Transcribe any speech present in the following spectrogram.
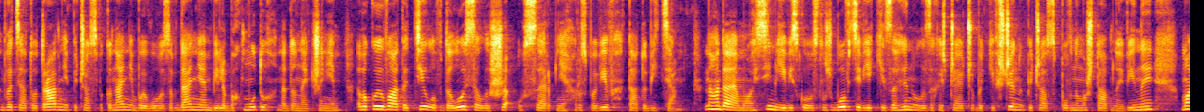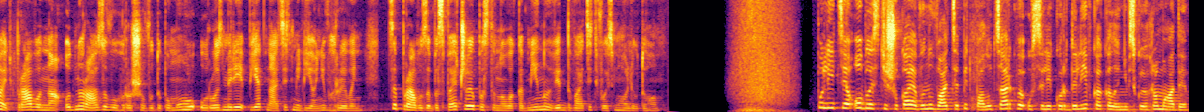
20 травня під час виконання бойового завдання біля Бахмуту на Донеччині. Евакуювати тіло вдалося лише у серпні, розповів тато бійця. Нагадаємо, сім'ї військовослужбовців, які загинули, захищаючи батьківщину під час повномасштабної війни, мають право на одноразову грошову допомогу у розмірі 15 мільйонів гривень. Це право забезпечує постанова Кабміну від 28 лютого. Поліція області шукає винуватця підпалу церкви у селі Корделівка Калинівської громади.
